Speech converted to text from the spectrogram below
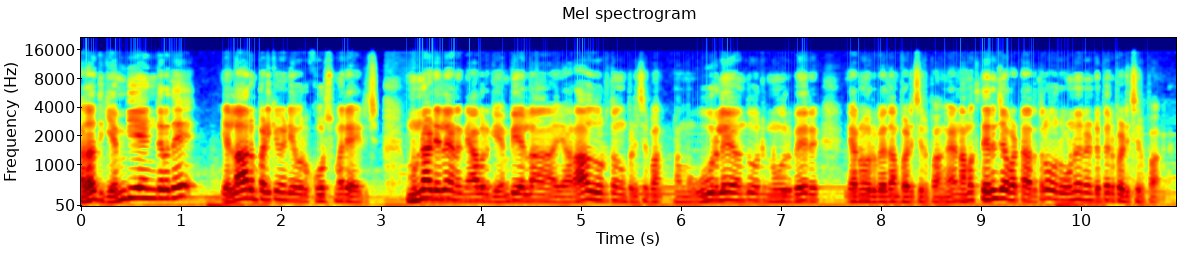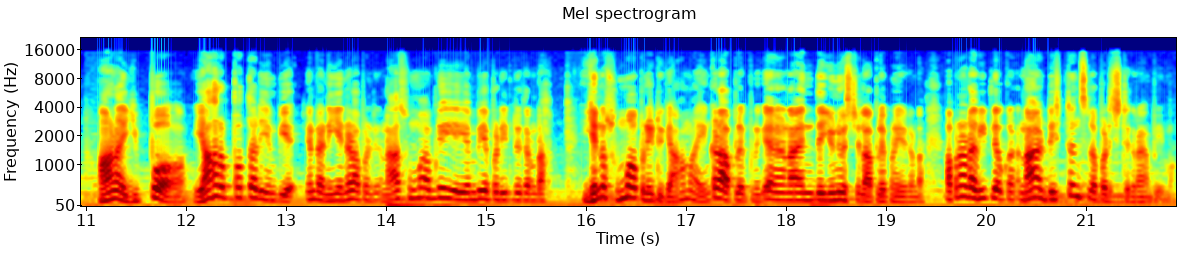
அதாவது எம்பிஏங்கிறதே எல்லாரும் படிக்க வேண்டிய ஒரு கோர்ஸ் மாதிரி ஆயிடுச்சு. முன்னாடியெல்லாம் எனக்கு ஞாபகம் இருக்குது எம்பிஏலாம் யாராவது ஒருத்தவங்க படிச்சிருப்பாங்க. நம்ம ஊர்லேயே வந்து ஒரு நூறு பேர் இரநூறு பேர் தான் படிச்சிருப்பாங்க. நமக்கு தெரிஞ்ச வட்டாரத்தில் ஒரு ஒன்று ரெண்டு பேர் படிச்சிருப்பாங்க. ஆனால் இப்போது யாரை பார்த்தாலும் எம்பிஏ ஏன்டா நீ என்னடா பண்ணிட்டு நான் சும்மா அப்படியே எம்பிஏ பண்ணிட்டு இருக்கிறேன்டா. என்ன சும்மா பண்ணிட்டு இருக்கேன் ஆமாம் எங்கடா அப்ளை பண்ணிக்க நான் இந்த யூனிவர்சிட்டியில் அப்ளை பண்ணியிருக்கேன்டா அப்புறம் நான் வீட்டில் உட்காந்து நான் டிஸ்டன்ஸில் படிச்சுட்டு இருக்கிறேன் அப்படிமா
